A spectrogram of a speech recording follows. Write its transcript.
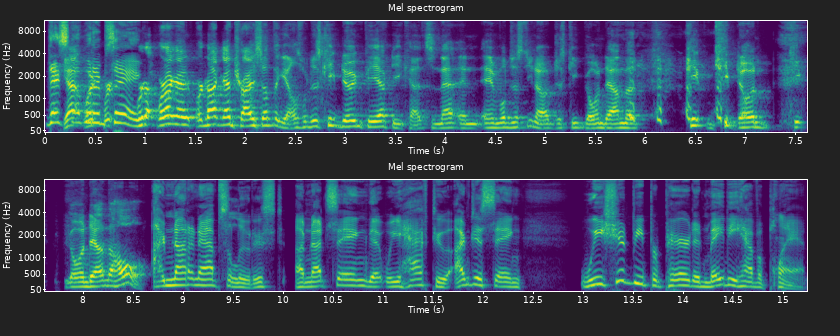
That's yeah, not what I'm saying. We're not, we're not gonna we're not gonna try something else. We'll just keep doing PFD cuts and that and, and we'll just you know just keep going down the keep keep doing keep going down the hole. I'm not an absolutist. I'm not saying that we have to. I'm just saying we should be prepared and maybe have a plan.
